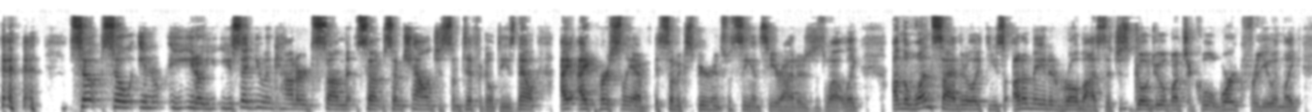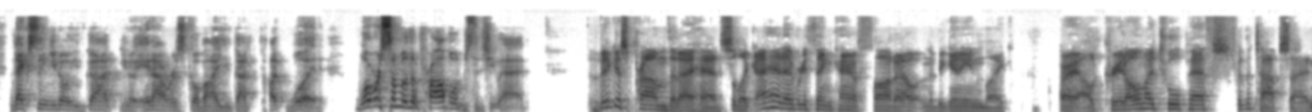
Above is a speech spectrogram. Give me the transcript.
so so in you know you said you encountered some some some challenges some difficulties. Now I, I personally have some experience with cnc routers as well. Like on the one side they're like these automated robots that just go do a bunch of cool work for you. And like next thing you know you've got you know eight hours go by you've got cut wood. What were some of the problems that you had? The biggest problem that I had, so like I had everything kind of thought out in the beginning, like, all right, I'll create all my tool paths for the top side,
